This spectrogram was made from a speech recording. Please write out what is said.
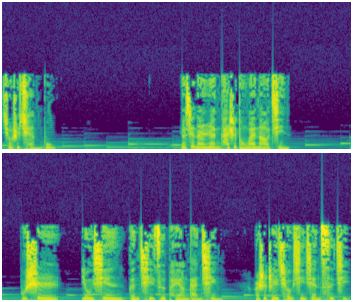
就是全部。有些男人开始动歪脑筋，不是用心跟妻子培养感情，而是追求新鲜刺激，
